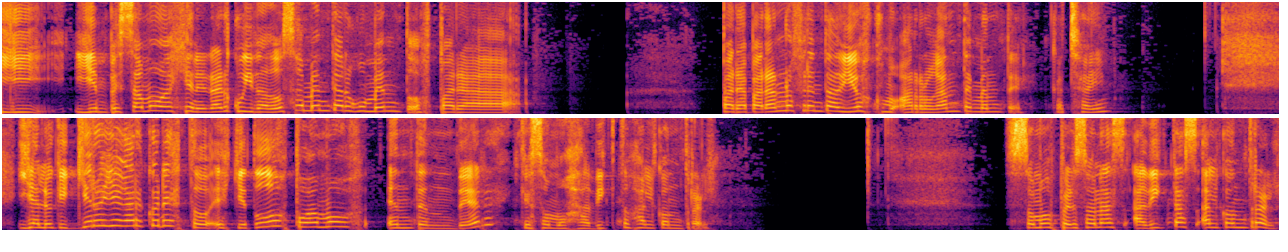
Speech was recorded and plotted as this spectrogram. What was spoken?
Y, y empezamos a generar cuidadosamente argumentos para, para pararnos frente a Dios como arrogantemente, ¿cachai? Y a lo que quiero llegar con esto es que todos podamos entender que somos adictos al control. Somos personas adictas al control,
